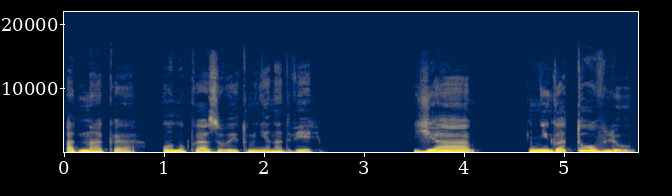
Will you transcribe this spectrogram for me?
Однако он указывает мне на дверь. Я не готовлю,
